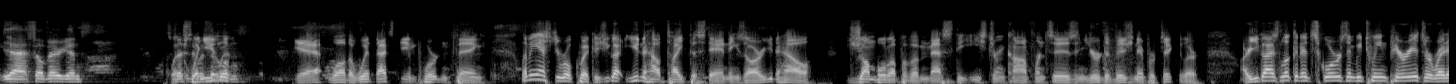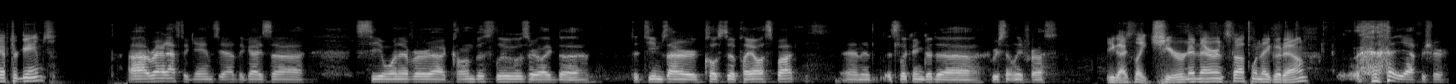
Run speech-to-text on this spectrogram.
Yeah, I felt very good. Especially when, when you look, yeah, well, the that's the important thing. Let me ask you real quick, because you got you know how tight the standings are. You know how jumbled up of a mess the Eastern Conference is, and your division in particular. Are you guys looking at scores in between periods or right after games? Uh, right after games, yeah. The guys uh, see whenever uh, Columbus lose or like the the teams that are close to the playoff spot, and it, it's looking good uh, recently for us. You guys like cheering in there and stuff when they go down? yeah, for sure.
